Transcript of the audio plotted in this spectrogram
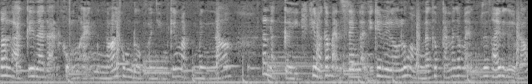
nó là cái giai đoạn khủng hoảng, mình nói không được và nhìn cái mặt mình nó rất là kỳ. Khi mà các bạn xem lại những cái video lúc mà mình nâng cấp cắn các bạn cũng sẽ thấy được cái điều đó.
